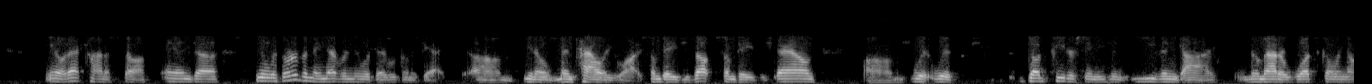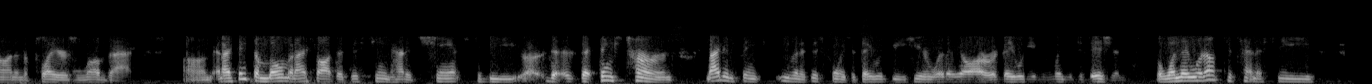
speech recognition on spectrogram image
you know, that kind of stuff. And, uh, you know, with Urban, they never knew what they were going to get. Um, you know, mentality wise, some days he's up, some days he's down. Um, with, with Doug Pederson, he's an even guy, no matter what's going on, and the players love that. Um, and I think the moment I thought that this team had a chance to be, uh, th- that things turned, and I didn't think even at this point that they would be here where they are or they would even win the division. But when they went up to Tennessee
